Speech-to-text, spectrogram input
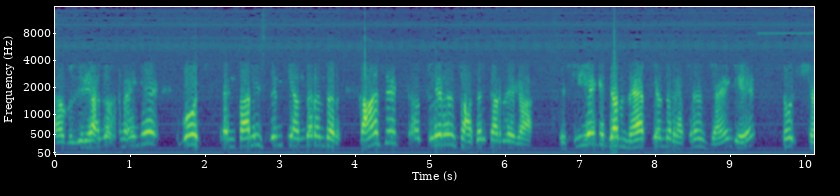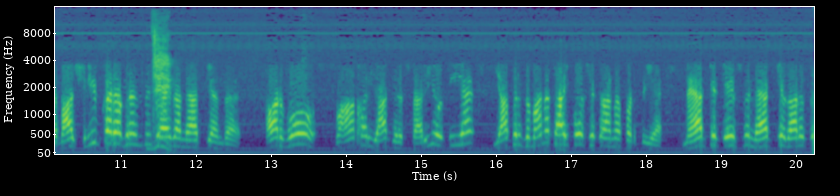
وزیر اعظم بنائیں گے۔ وہ پینتالیس دن کے اندر اندر کہاں سے کلیئرنس حاصل کر لے گا؟ اس لیے کہ جب نیب کے اندر ریفرنس جائیں گے تو شہباز شریف کا ریفرنس بھی جی۔ جائے گا نیب کے اندر۔ اور وہ وہاں پر یا گرفتاری ہوتی ہے یا پھر ضمانت ہائی کورٹ سے کرانا پڑتی ہے۔ نیب کے کیس میں نیب کی عدالت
